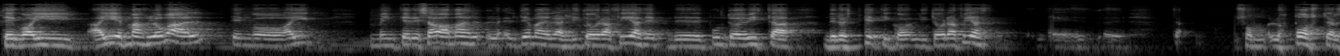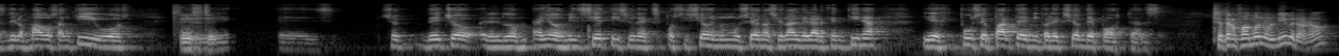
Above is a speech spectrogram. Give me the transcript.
tengo ahí, ahí es más global, tengo ahí me interesaba más el tema de las litografías desde el punto de vista de lo estético. Litografías eh, son los pósters de los magos antiguos. Sí, sí. yo, de hecho, en el año 2007 hice una exposición en un Museo Nacional de la Argentina y expuse parte de mi colección de pósters. Se transformó en un libro, ¿no?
